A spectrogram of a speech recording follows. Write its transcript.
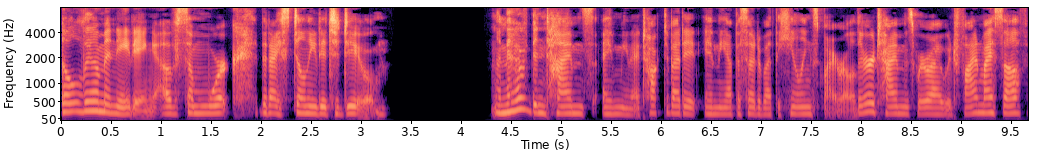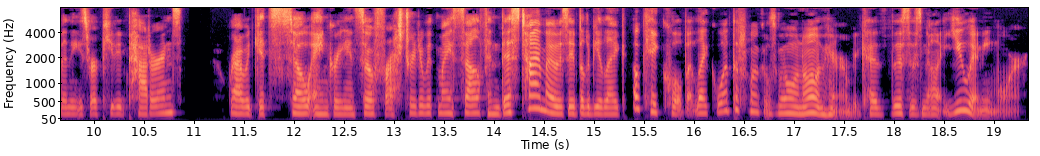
illuminating of some work that I still needed to do. And there have been times, I mean, I talked about it in the episode about the healing spiral. There are times where I would find myself in these repeated patterns where I would get so angry and so frustrated with myself. And this time I was able to be like, okay, cool, but like, what the fuck is going on here? Because this is not you anymore.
